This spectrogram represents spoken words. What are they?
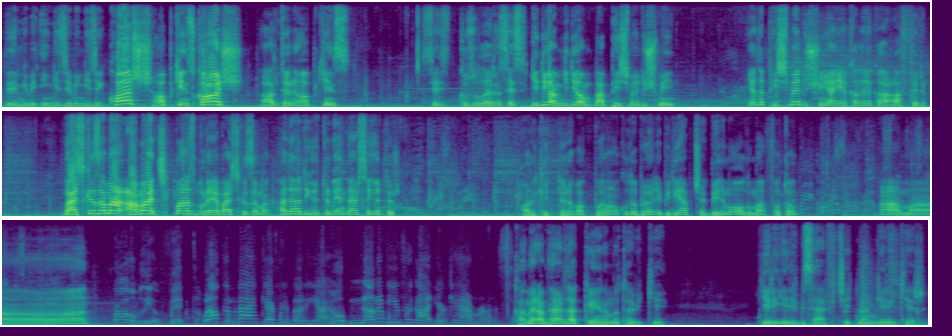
Dediğim gibi İngilizce İngilizce koş Hopkins koş. Anthony Hopkins. Ses, kuzuların sesi. Gidiyorum gidiyorum. Ben peşime düşmeyin. Ya da peşime düşün ya yakala yakala aferin. Başka zaman aman çıkmaz buraya başka zaman. Hadi hadi götür beni derse götür. Hareketlere bak bana okulda böyle biri yapacak benim oğluma foto... Aman. Kameram her dakika yanımda tabii ki. Yeri gelir bir selfie çekmem gerekir.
